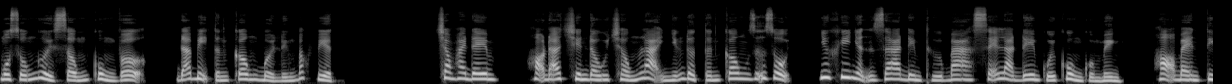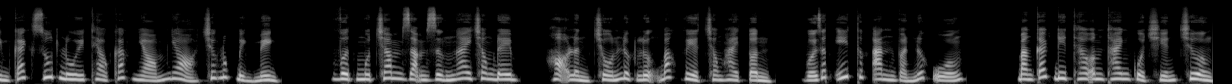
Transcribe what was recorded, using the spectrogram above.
một số người sống cùng vợ, đã bị tấn công bởi lính Bắc Việt. Trong hai đêm, họ đã chiến đấu chống lại những đợt tấn công dữ dội, Nhưng khi nhận ra đêm thứ ba sẽ là đêm cuối cùng của mình, họ bèn tìm cách rút lui theo các nhóm nhỏ trước lúc bình minh. Vượt 100 dặm rừng ngay trong đêm, họ lần trốn lực lượng Bắc Việt trong hai tuần, với rất ít thức ăn và nước uống. Bằng cách đi theo âm thanh của chiến trường,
